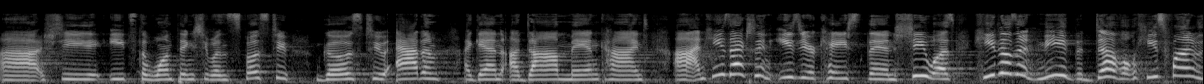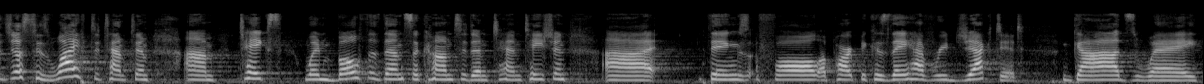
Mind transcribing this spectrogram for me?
uh, she eats the one thing she wasn't supposed to, goes to Adam, again, Adam, mankind. Uh, and he's actually an easier case than she was. He doesn't need the devil, he's fine with just his wife to tempt him. Um, takes when both of them succumb to temptation, uh, things fall apart because they have rejected God's way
